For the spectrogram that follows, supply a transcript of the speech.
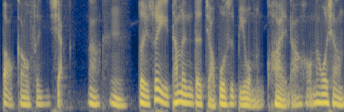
报告分享。那嗯，对，所以他们的脚步是比我们快。然后，那我想，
